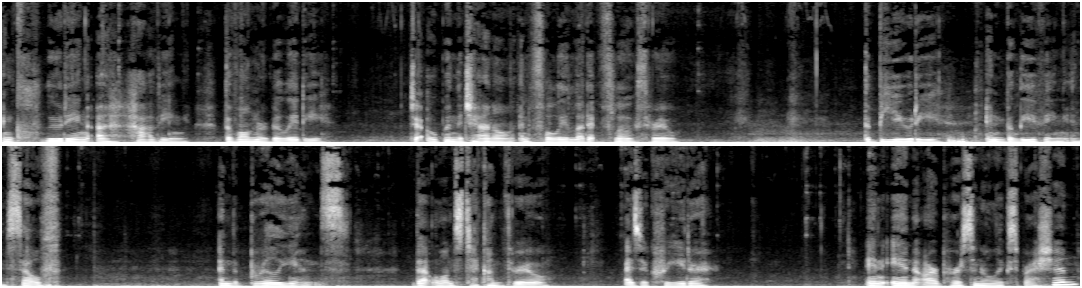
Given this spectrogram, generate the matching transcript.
including a, having the vulnerability to open the channel and fully let it flow through. The beauty in believing in self and the brilliance that wants to come through as a creator. And in our personal expression,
